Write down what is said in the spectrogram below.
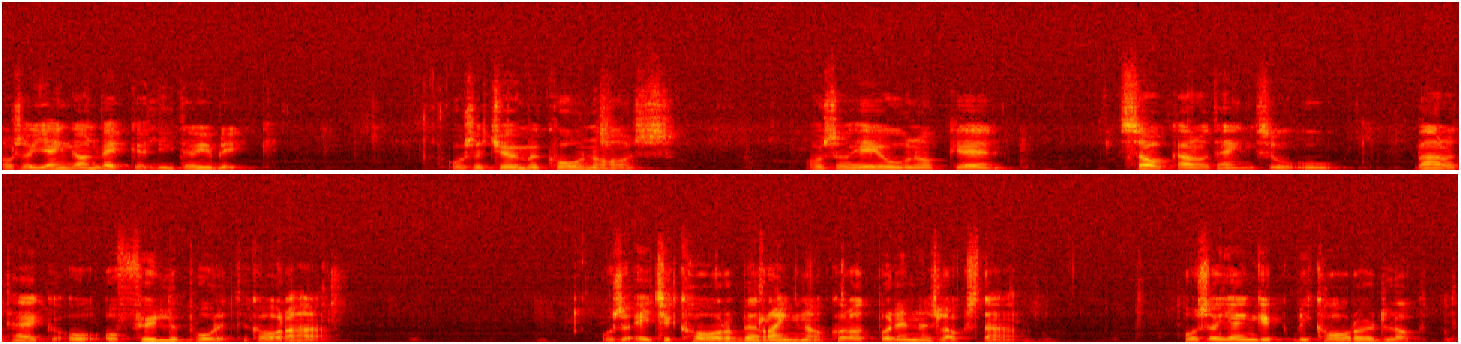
og så gjenger han vekk et lite øyeblikk. Og så kjem kona hans, og så har hun noen saker og ting, så hun bare tar og, og fyller på dette karet her. Og så er ikke karet beregna akkurat på denne slags der. Og så blir karet ødelagt.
